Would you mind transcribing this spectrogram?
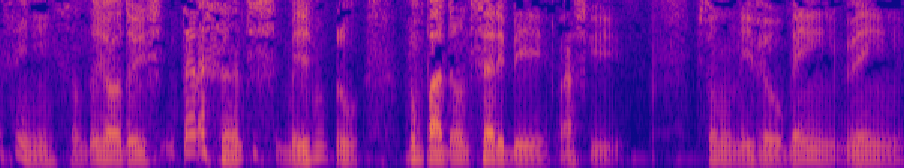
Sim, são dois jogadores interessantes mesmo para um padrão de Série B. Acho que estão num nível bem, bem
